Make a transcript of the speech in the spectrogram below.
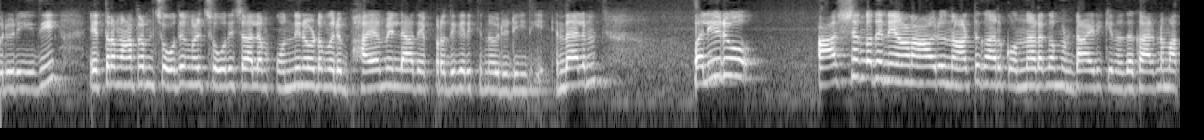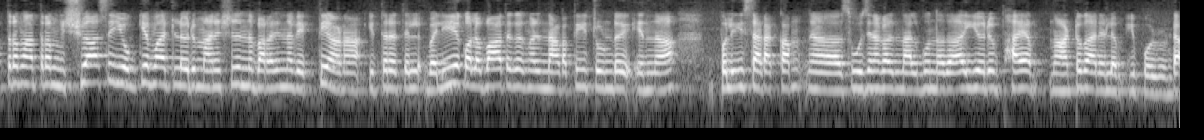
ഒരു രീതി. എത്രമാത്രം ചോദ്യങ്ങൾ ചോദിച്ചാലും ഒന്നിനോടും ഒരു ഭയമില്ലാതെ പ്രതികരിക്കുന്ന ഒരു രീതി. എന്തായാലും വലിയൊരു ആശങ്ക തന്നെയാണ് ആ ഒരു നാട്ടുകാർക്ക് ഒന്നടങ്കം ഉണ്ടായിരിക്കുന്നത്. കാരണം അത്രമാത്രം വിശ്വാസയോഗ്യമായിട്ടുള്ള ഒരു മനുഷ്യൻ എന്ന് പറയുന്ന വ്യക്തിയാണ് ഇത്തരത്തിൽ വലിയ കൊലപാതകങ്ങൾ നടത്തിയിട്ടുണ്ട് എന്ന് പോലീസ് അടക്കം സൂചനകൾ നൽകുന്നത്. ഈ ഒരു ഭയം നാട്ടുകാരിലും ഇപ്പോഴുണ്ട്.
